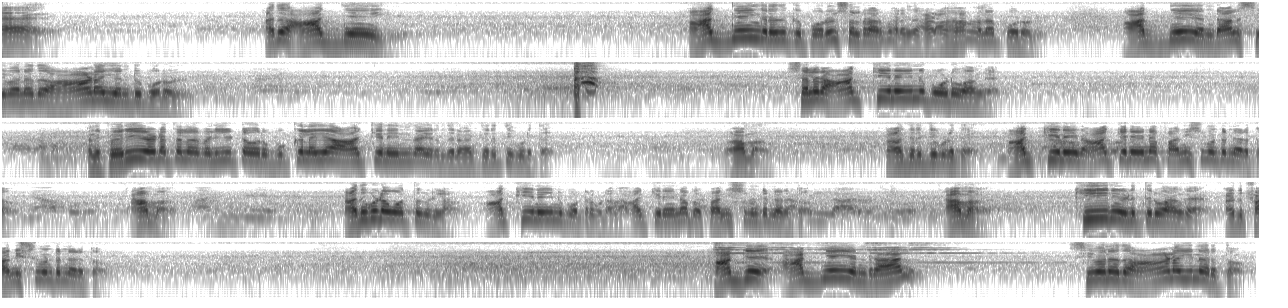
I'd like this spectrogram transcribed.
அது ஆக்ஞை. ஆக்ஞைங்கிறதுக்கு பொருள் சொல்கிறார் பாருங்க அழகான பொருள். ஆக்ஞை என்றால் சிவனது ஆணை என்று பொருள். சிலர் ஆக்கினைன்னு போடுவாங்க. அந்த பெரிய இடத்துல வெளியிட்ட ஒரு புக்கிலேயே ஆக்கினைன்னு தான் இருந்து நான் திருத்தி கொடுத்தேன். ஆமாம் நான் திருத்தி கொடுத்தேன். ஆக்கினை ஆக்கினைனா பனிஷ்மெண்ட்டுன்னு அர்த்தம். ஆமாம் அது கூட ஒத்துக்கிடலாம். ஆக்கினைன்னு போட்டக்கூடாது. ஆக்கினைனா இப்போ பனிஷ்மெண்ட்டுன்னு அர்த்தம். ஆமாம் கீன்னு எடுத்துருவாங்க அது பனிஷ்மெண்ட்டுன்னு அர்த்தம். ஆக்ஞை ஆக்ஞை என்றால் சிவனது ஆணைன்னு அர்த்தம்.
